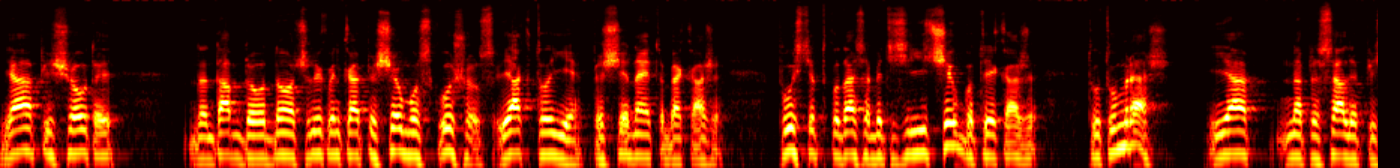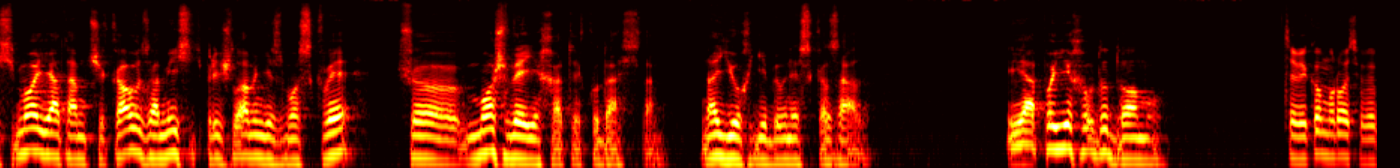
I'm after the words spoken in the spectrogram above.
Я пішов там до одного чоловіка, він каже, пиши в Москву, що, як то є, пиши на тебе, каже, пустять кудись, аби ти лічив, бо ти каже, тут умреш. І я написали письмо, я там чекав, за місяць прийшло мені з Москви, що можеш виїхати кудись там, на юг, ніби вони сказали. І я поїхав додому. Це в якому році ви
